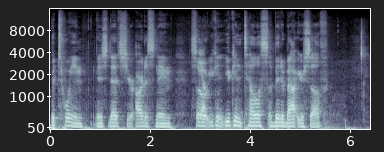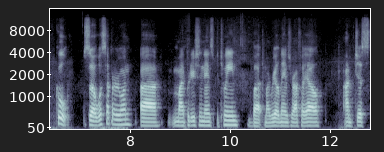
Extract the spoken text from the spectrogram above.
between is that's your artist name. So Yep. you can you can tell us a bit about yourself. Cool. So what's up, everyone? Uh, my producer name's Between, but my real name's Raphael. I'm just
